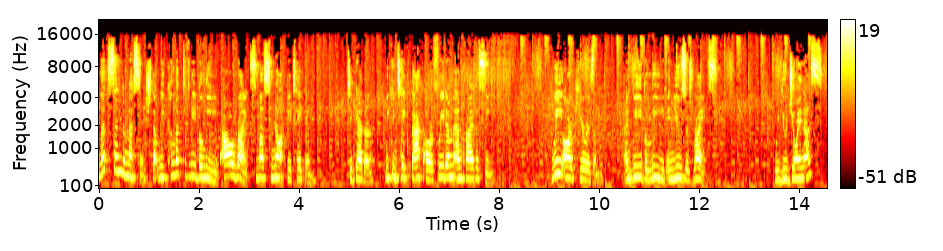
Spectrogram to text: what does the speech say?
Let's send a message that we collectively believe our rights must not be taken. Together, we can take back our freedom and privacy. We are Purism, and we believe in users' rights. Will you join us?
